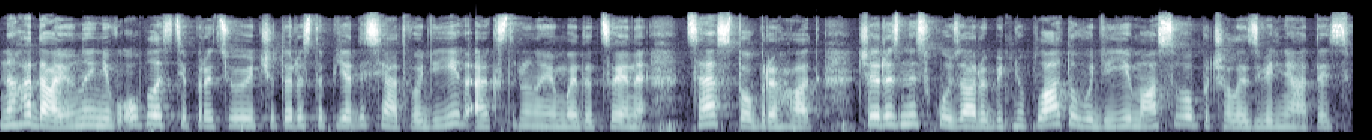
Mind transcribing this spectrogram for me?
Нагадаю, нині в області працюють 450 водіїв екстреної медицини. Це 100 бригад. Через низьку заробітну плату водії масово почали звільнятись.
